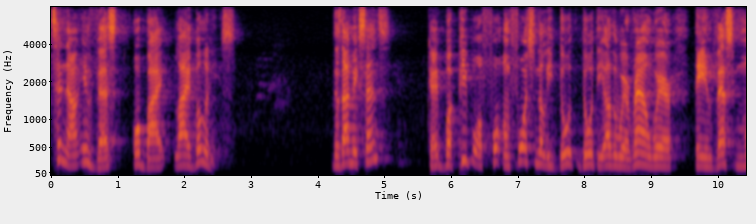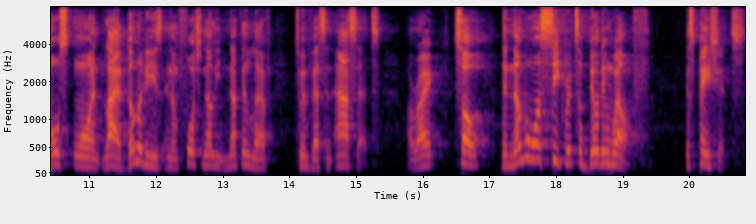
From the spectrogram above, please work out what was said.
to now invest or buy liabilities. Does that make sense? Okay, but people unfortunately do, do it the other way around where they invest most on liabilities and unfortunately nothing left to invest in assets. All right? So, the number one secret to building wealth is patience.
